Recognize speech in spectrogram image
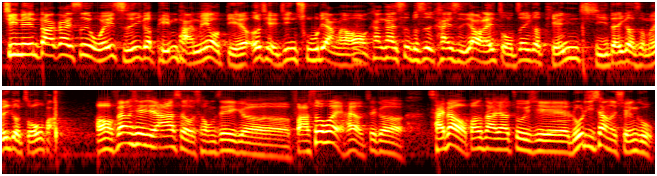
今天大概是维持一个平盘，没有跌，而且已经出量了哦。看看是不是开始要来走这个填息的一个什么一个走法。好，非常谢谢阿 Sir 从这个法说会还有这个财报，我帮大家做一些逻辑上的选股。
